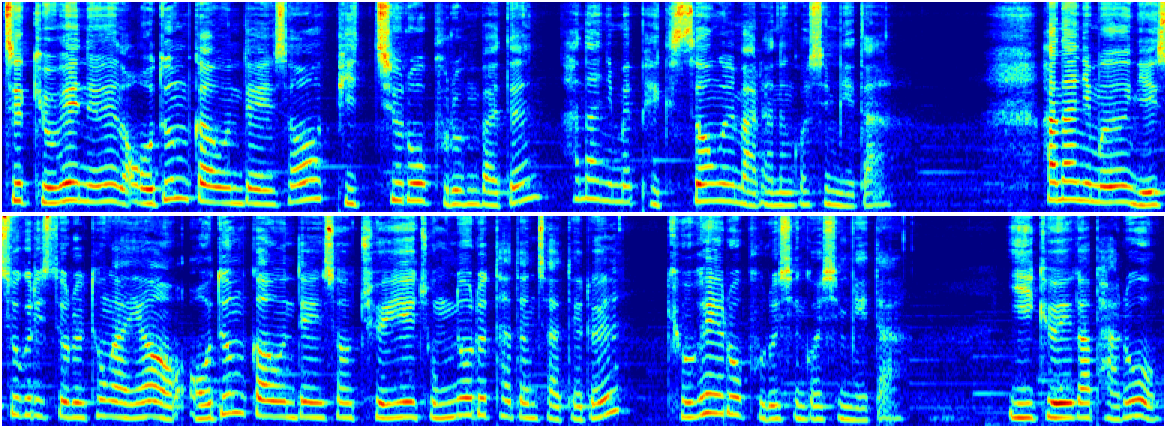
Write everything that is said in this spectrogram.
즉 교회는 어둠 가운데에서 빛으로 부름받은 하나님의 백성을 말하는 것입니다. 하나님은 예수 그리스도를 통하여 어둠 가운데에서 죄의 종로를 타던 자들을 교회로 부르신 것입니다. 이 교회가 바로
